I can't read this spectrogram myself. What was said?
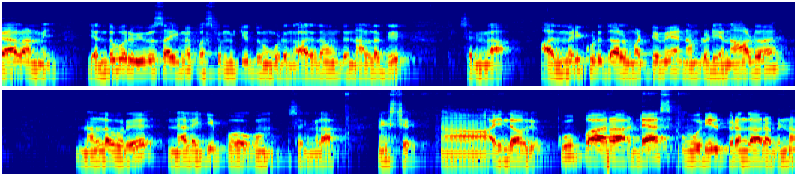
வேளாண்மை. எந்த ஒரு விவசாயிக்குமே ஃபஸ்ட்டு முக்கியத்துவம் கொடுங்க. அதுதான் வந்து நல்லது. சரிங்களா? அது மாதிரி கொடுத்தால் மட்டுமே நம்மளுடைய நாடும் நல்ல ஒரு நிலைக்கு போகும். சரிங்களா? நெக்ஸ்ட்டு ஐந்தாவது. கூப்பாரா டேஸ் ஊரில் பிறந்தார் அப்படின்னா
